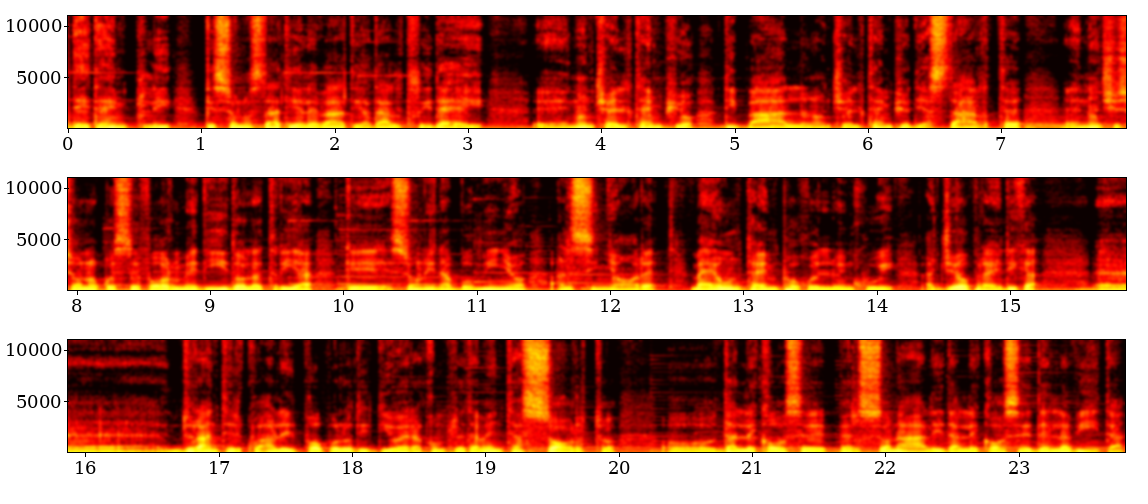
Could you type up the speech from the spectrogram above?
dei templi che sono stati elevati ad altri dei, eh, non c'è il tempio di Baal, non c'è il tempio di Astarte, eh, non ci sono queste forme di idolatria che sono in abominio al Signore, ma è un tempo, quello in cui Ageo predica, eh, durante il quale il popolo di Dio era completamente assorto oh, dalle cose personali, dalle cose della vita,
